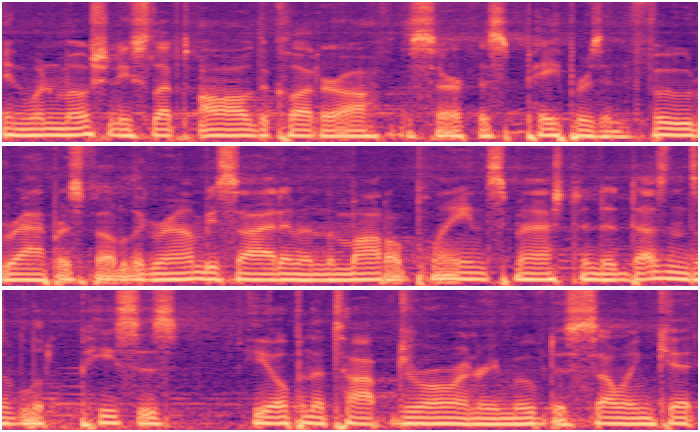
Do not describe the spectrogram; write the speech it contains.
In one motion, he swept all of the clutter off the surface. Papers and food wrappers fell to the ground beside him, and the model plane smashed into dozens of little pieces. He opened the top drawer and removed his sewing kit,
